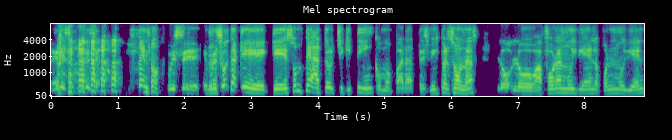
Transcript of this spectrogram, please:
bueno, pues eh, resulta que, que es un teatro chiquitín como para tres mil personas, lo, aforan muy bien, lo ponen muy bien,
